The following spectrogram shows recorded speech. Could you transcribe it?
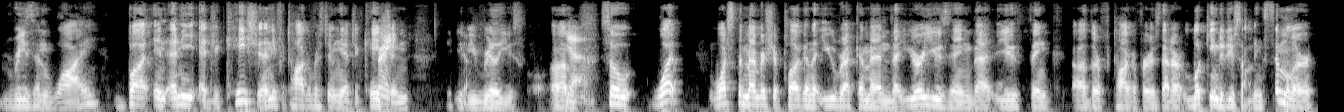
reason why, but in any education, any photographers doing education, it could Yeah. be really useful. Um, Yeah. So what what's the membership plugin that you recommend that you're using that you think other photographers that are looking to do something similar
